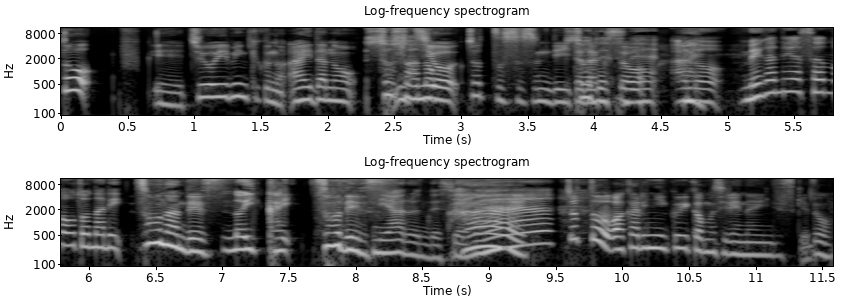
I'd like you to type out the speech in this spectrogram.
とえー、中央郵便局の間の道をちょっと進んでいただくと、ね、あの、はい、メガネ屋さんのお隣。そうなんです。の一階そうです。にあるんですよね、はい、ちょっと分かりにくいかもしれないんですけど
